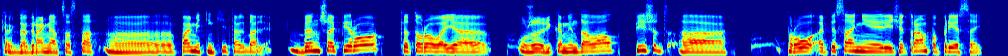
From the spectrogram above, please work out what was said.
когда громятся стат, э, памятники и так далее. Бен Шапиро, которого я уже рекомендовал, пишет э, про описание речи Трампа прессой,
